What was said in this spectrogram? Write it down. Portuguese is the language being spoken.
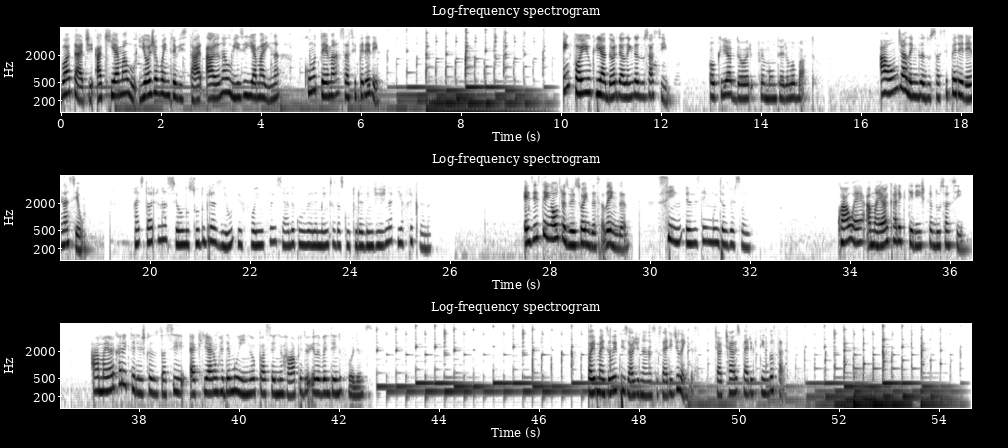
Boa tarde, aqui é a Malu e hoje eu vou entrevistar a Ana Luísa e a Marina com o tema Saci Pererê. Quem foi o criador da lenda do Saci? O criador foi Monteiro Lobato. Aonde a lenda do Saci Pererê nasceu? A história nasceu no sul do Brasil e foi influenciada com os elementos das culturas indígena e africana. Existem outras versões dessa lenda? Sim, existem muitas versões. Qual é a maior característica do Saci? A maior característica do Saci é criar um redemoinho passeando rápido e levantando folhas. Foi mais um episódio na nossa série de lendas. Tchau, tchau, espero que tenham gostado.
